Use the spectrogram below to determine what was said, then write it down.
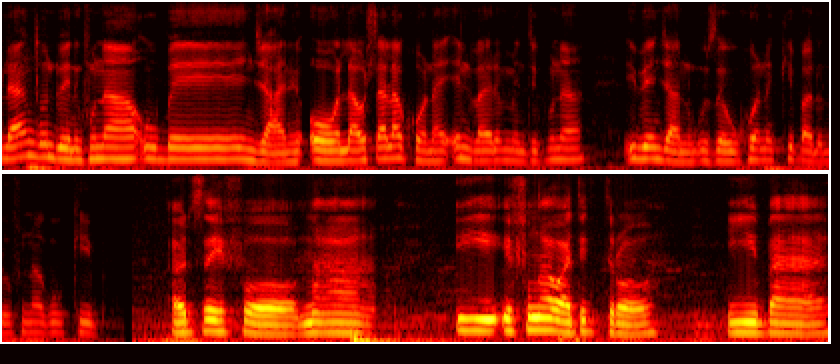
la engcondweni kufuna ube njani or la uhlala khona i-environment kufuna ibe njani ukuze ukhona ukukhipha lolo ufuna ukukhipha? I would say for ma i- if ungawati kudraw iba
